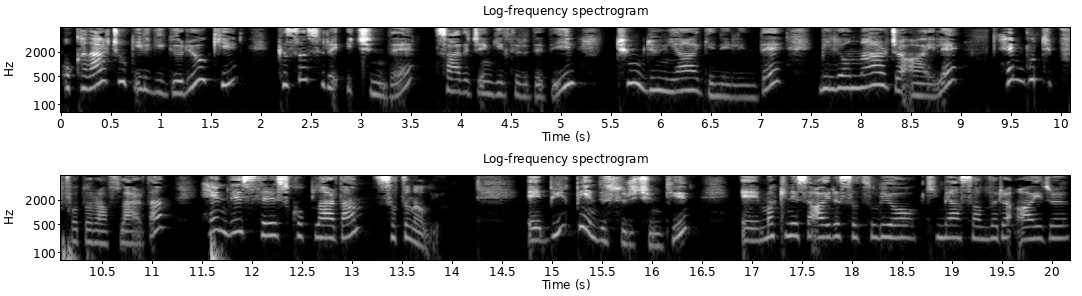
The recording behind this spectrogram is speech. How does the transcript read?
o kadar çok ilgi görüyor ki kısa süre içinde sadece İngiltere'de değil tüm dünya genelinde milyonlarca aile hem bu tip fotoğraflardan hem de stereoskoplardan satın alıyor. E, büyük bir endüstri çünkü. E, makinesi ayrı satılıyor, kimyasalları ayrı,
